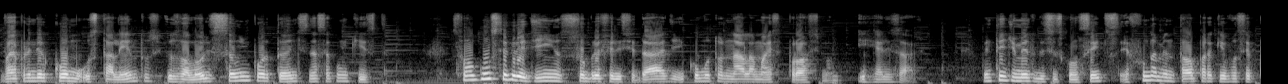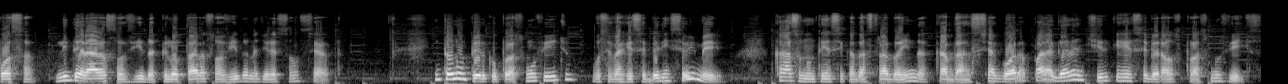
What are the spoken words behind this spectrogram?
Vai aprender como os talentos e os valores são importantes nessa conquista são alguns segredinhos sobre a felicidade e como torná-la mais próxima e realizável. O entendimento desses conceitos é fundamental para que você possa liderar a sua vida, pilotar a sua vida na direção certa. Então não perca o próximo vídeo, você vai receber em seu e-mail. Caso não tenha se cadastrado ainda, cadastre-se agora para garantir que receberá os próximos vídeos.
